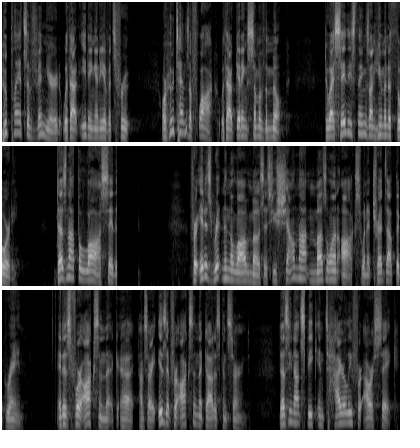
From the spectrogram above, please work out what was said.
Who plants a vineyard without eating any of its fruit? Or who tends a flock without getting some of the milk? Do I say these things on human authority? Does not the law say the for it is written in the law of Moses, You shall not muzzle an ox when it treads out the grain. It is for oxen that, uh, I'm sorry, is it for oxen that God is concerned? Does he not speak entirely for our sake?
